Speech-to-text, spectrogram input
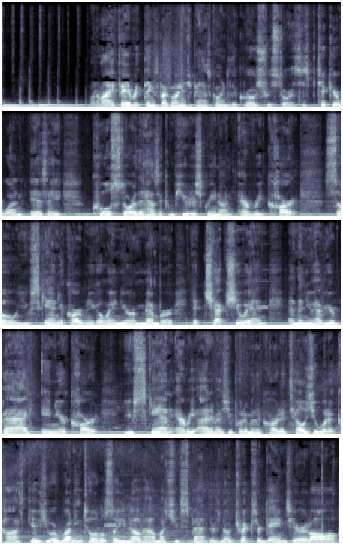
One of my favorite things about going to Japan is going to the grocery stores. This particular one is a cool store that has a computer screen on every cart. So you scan your card when you go in, you're a member, it checks you in, and then you have your bag in your cart. You scan every item as you put them in the cart. It tells you what it costs, gives you a running total so you know how much you've spent. There's no tricks or games here at all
